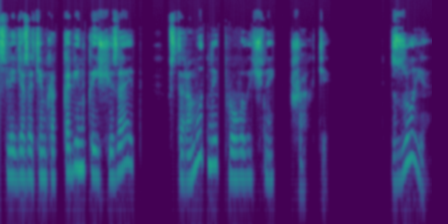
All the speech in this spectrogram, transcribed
следя за тем, как кабинка исчезает в старомодной проволочной шахте. Зоя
